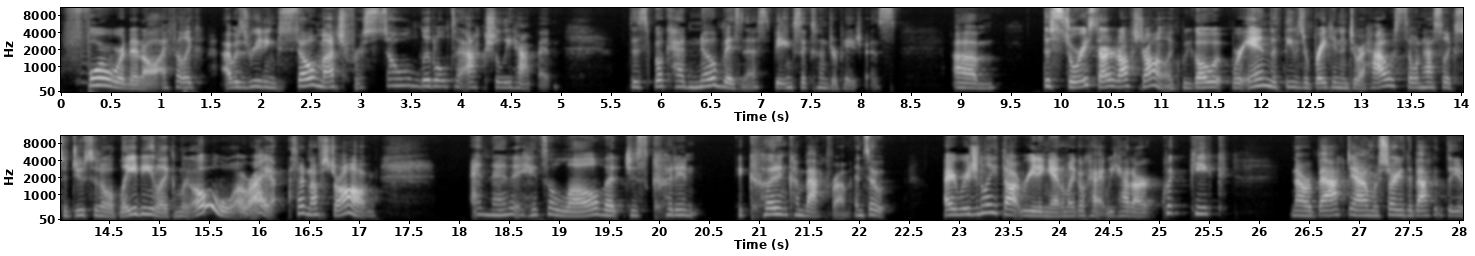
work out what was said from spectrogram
forward at all. I felt like I was reading so much for so little to actually happen. This book had no business being 600 pages. Um, the story started off strong. Like we go, we're in, the thieves are breaking into a house. Someone has to like seduce an old lady. Like I'm like, oh, all right, starting off strong. And then it hits a lull that just couldn't, it couldn't come back from. And so I originally thought reading it, I'm like, okay, we had our quick peek. Now we're back down. We're starting at the back. Of the,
